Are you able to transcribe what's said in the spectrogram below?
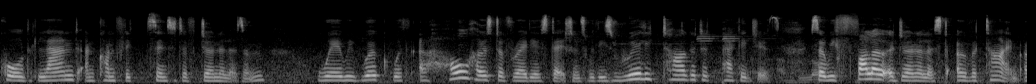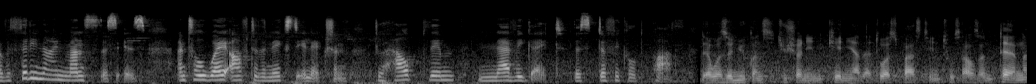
called Land and Conflict Sensitive Journalism, where we work with a whole host of radio stations with these really targeted packages. So we follow a journalist over time, over 39 months this is, until way after the next election, to help them navigate this difficult path. There was a new constitution in Kenya that was passed in 2010.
